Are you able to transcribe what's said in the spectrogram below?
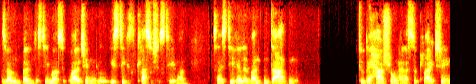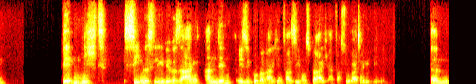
Also wir haben das Thema Supply Chain und Logistik ein klassisches Thema. Das heißt, die relevanten Daten zur Beherrschung einer Supply Chain werden nicht seamlessly, wie wir sagen, an den Risikobereich, den Versicherungsbereich einfach so weitergegeben. Ähm,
